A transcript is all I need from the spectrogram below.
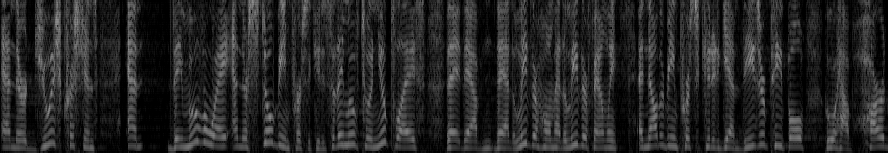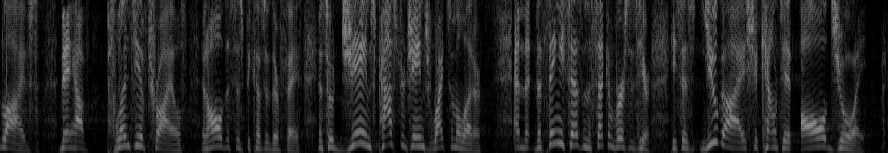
and they're Jewish Christians, and they move away and they're still being persecuted. So they move to a new place. They, they, have, they had to leave their home, had to leave their family, and now they're being persecuted again. These are people who have hard lives. They have plenty of trials, and all this is because of their faith. And so James, Pastor James, writes him a letter. And the, the thing he says in the second verse is here he says, You guys should count it all joy, right?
